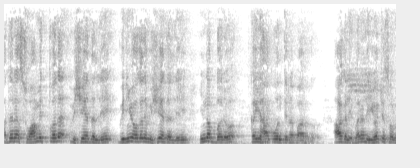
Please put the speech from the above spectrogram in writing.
ಅದರ ಸ್ವಾಮಿತ್ವದ ವಿಷಯದಲ್ಲಿ, ವಿನಿಯೋಗದ ವಿಷಯದಲ್ಲಿ ಇನ್ನೊಬ್ಬರು ಕೈ ಹಾಕುವಂತಿರಬಾರದು. ಆಗಲಿ, ಬರಲಿ, ಯೋಚಿಸೋಣ.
